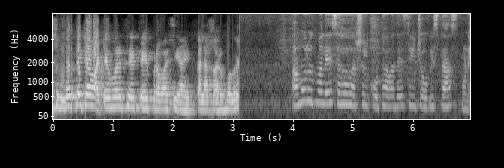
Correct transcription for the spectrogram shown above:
सुंदरतेच्या वाटेवरचे ते प्रवासी आहेत कलाकार म्हणून. अमोल उदमले सह हर्षल कोठावदे सी चोवीस तास पुणे.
